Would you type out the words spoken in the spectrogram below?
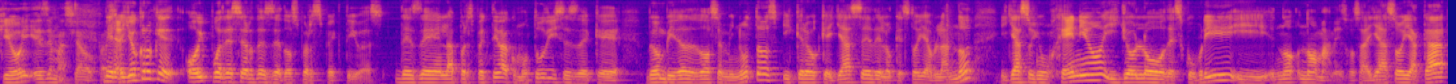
que hoy es demasiado fácil. Mira, yo creo que hoy puede ser desde dos perspectivas. Desde la perspectiva, como tú dices, de que veo un video de 12 minutos y creo que ya sé de lo que estoy hablando y ya soy un genio y yo lo descubrí y no, no mames, o sea, ya soy acá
